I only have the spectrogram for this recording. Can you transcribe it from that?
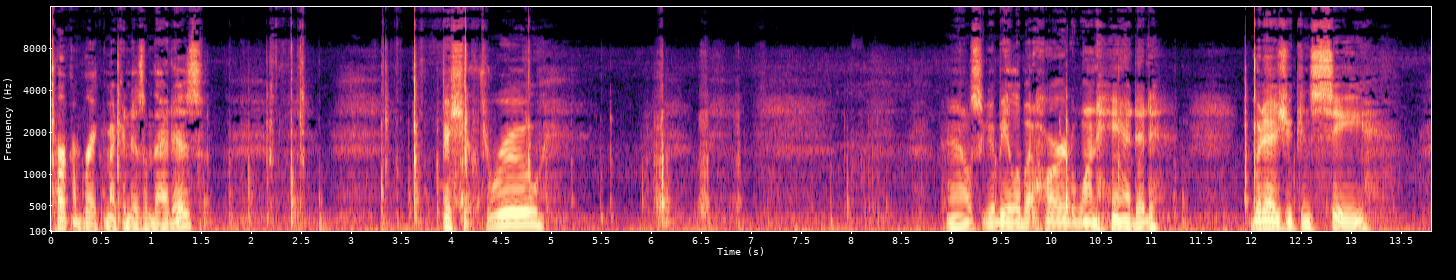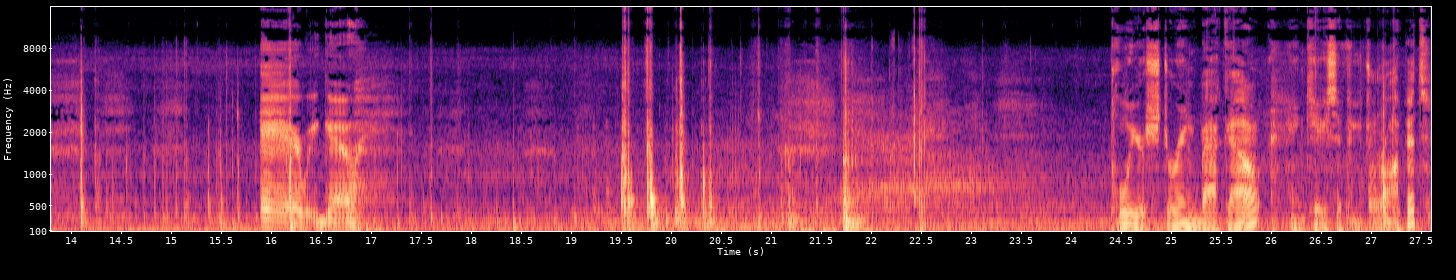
parking brake mechanism that is. Fish it through. Now it's gonna be a little bit hard one-handed, but as you can see, there we go. pull your string back out in case if you drop it.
